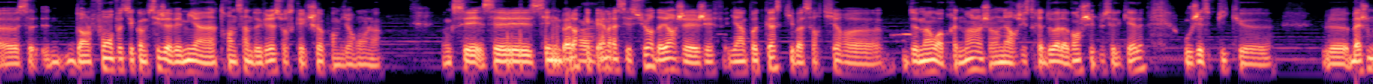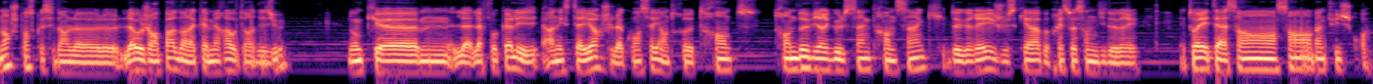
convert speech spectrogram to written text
Euh, dans le fond, en fait, c'est comme si j'avais mis un 35 degrés sur SketchUp environ là. Donc c'est une valeur qui est quand même assez sûre. D'ailleurs, il y a un podcast qui va sortir euh, demain ou après-demain. J'en ai enregistré deux à l'avant, je sais plus c'est lequel, où j'explique euh, le. Bah, non, je pense que c'est dans le, là où j'en parle dans la caméra hauteur des yeux. Donc euh, la, la, focale est en extérieur, je la conseille entre 30 32,5 35 degrés jusqu'à à peu près 70 degrés. Et toi, elle était à 100, 128, je crois.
